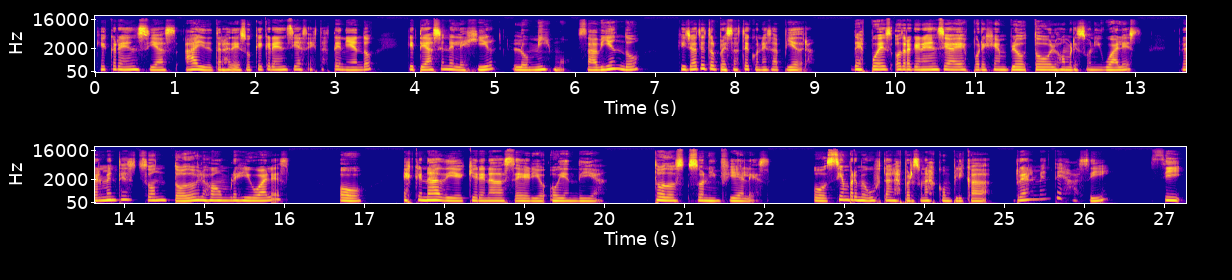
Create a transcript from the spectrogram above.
qué creencias hay detrás de eso, qué creencias estás teniendo que te hacen elegir lo mismo, sabiendo que ya te tropezaste con esa piedra. Después, otra creencia es, por ejemplo, todos los hombres son iguales. ¿Realmente son todos los hombres iguales? ¿O es que nadie quiere nada serio hoy en día? Todos son infieles. ¿O siempre me gustan las personas complicadas? ¿realmente es así? Si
